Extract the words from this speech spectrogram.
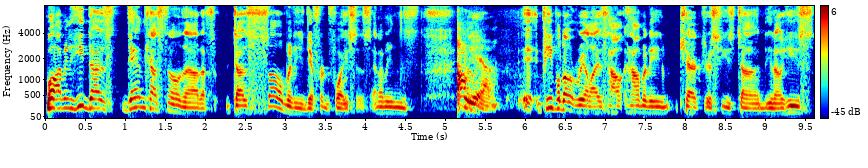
Well, I mean, he does. Dan Castellaneta does so many different voices, and I mean, Oh yeah. It, people don't realize how, how many characters he's done. You know, he's,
